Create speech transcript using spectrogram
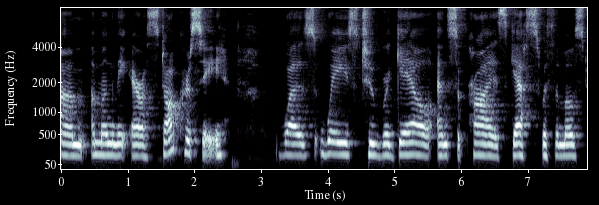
um, among the aristocracy was ways to regale and surprise guests with the most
